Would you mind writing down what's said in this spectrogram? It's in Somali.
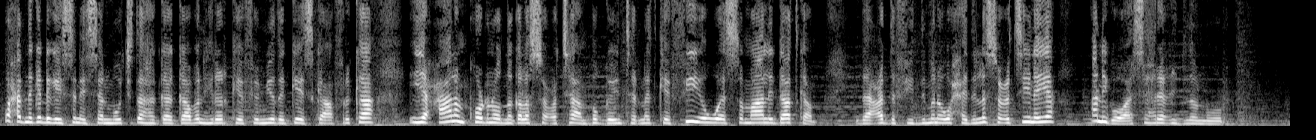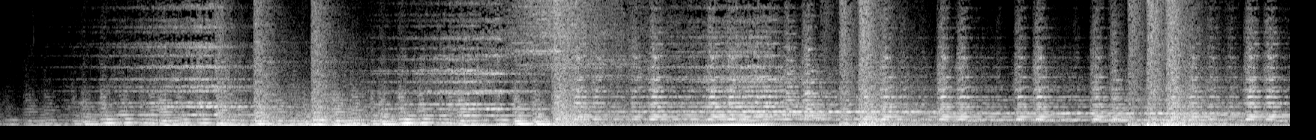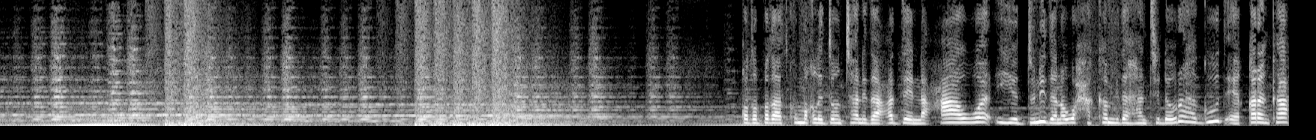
Waxaad naga dhagaysanaysaan mawjadaha gaagaaban hirarka efemyada geeska afrika iyo caalamkao dhan ood nagala socotaan bogga internetka v o a somaali com. Idaacadda fiidnimona waxaa idinla socodsiinaya anigoo ah sahre ciidlo nuur qodobada aad ku maqli doontaan idaacaddeenna caawa iyo dunidana waxaa ka mid ah hantidhowraha guud ee qaranka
